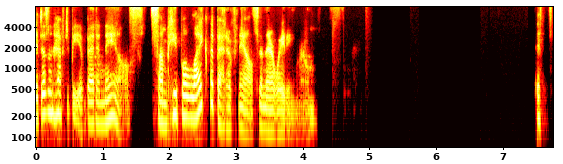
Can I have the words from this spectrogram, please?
It doesn't have to be a bed of nails. Some people like the bed of nails in their waiting room. It's,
